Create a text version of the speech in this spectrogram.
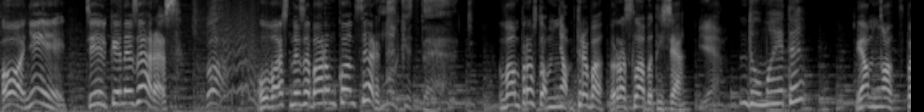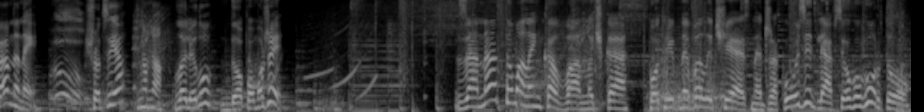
О, ні, тільки не зараз. У вас незабаром концерт. Look at that. Вам просто м, треба розслабитися. Yeah. Думаєте? Я м, впевнений. Що це я? М, Лалілу, допоможи. Занадто маленька ванночка. Потрібне величезне джакузі для всього гурту.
